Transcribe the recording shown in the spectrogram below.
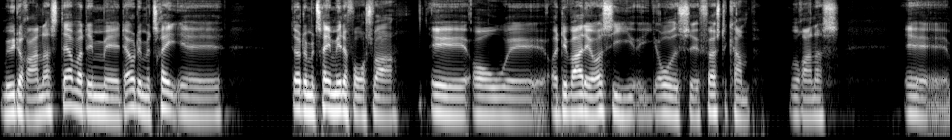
mødte Randers, der var det med, der var det med tre, øh, der var det med tre meter forsvar. Øh, og, øh, og det var det også i, i årets øh, første kamp mod Randers. Øh,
